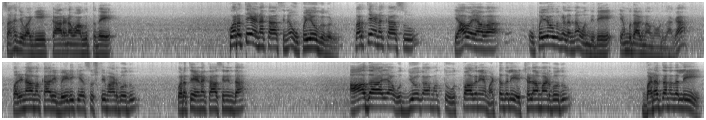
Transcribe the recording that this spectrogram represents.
ಸಹಜವಾಗಿ ಕಾರಣವಾಗುತ್ತದೆ. ಕೊರತೆ ಹಣಕಾಸಿನ ಉಪಯೋಗಗಳು. ಕೊರತೆ ಹಣಕಾಸು ಯಾವ ಯಾವ ಉಪಯೋಗಗಳನ್ನು ಹೊಂದಿದೆ ಎಂಬುದಾಗಿ ನಾವು ನೋಡಿದಾಗ ಪರಿಣಾಮಕಾರಿ ಬೇಡಿಕೆಯ ಸೃಷ್ಟಿ ಮಾಡ್ಬೋದು. ಕೊರತೆ ಹಣಕಾಸಿನಿಂದ ಆದಾಯ, ಉದ್ಯೋಗ ಮತ್ತು ಉತ್ಪಾದನೆಯ ಮಟ್ಟದಲ್ಲಿ ಹೆಚ್ಚಳ ಮಾಡ್ಬೋದು. ಬಡತನದಲ್ಲಿ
